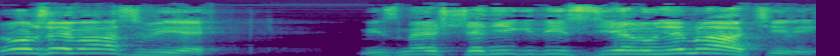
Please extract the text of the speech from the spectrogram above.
To, že vás vie. My sme ešte nikdy z dielu nemlátili.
